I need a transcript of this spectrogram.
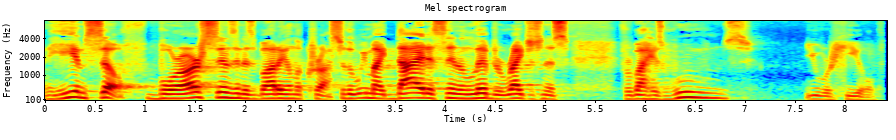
And he himself bore our sins in his body on the cross so that we might die to sin and live to righteousness. For by his wounds you were healed.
